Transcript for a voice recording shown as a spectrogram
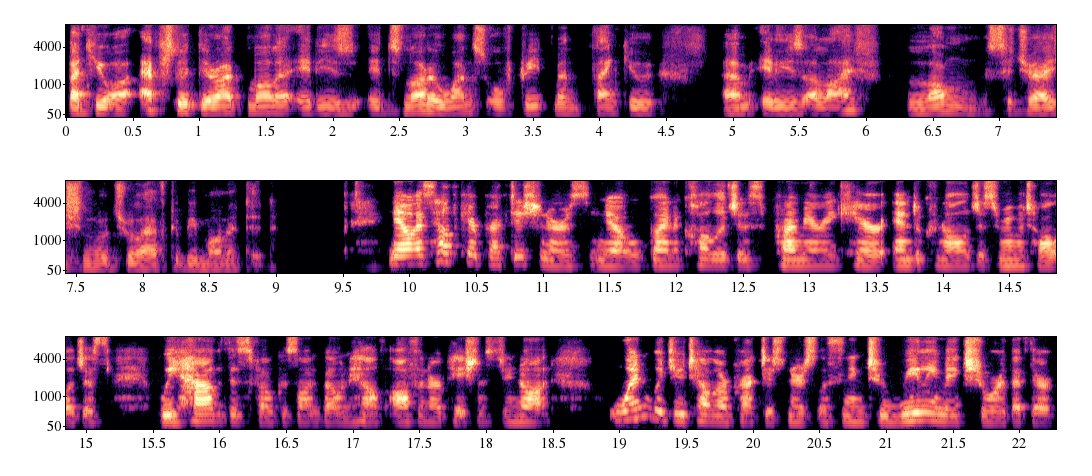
But you are absolutely right, Marla. It is, it's not a once-off treatment. Thank you. Um, it is a lifelong situation which will have to be monitored. Now, as healthcare practitioners, you know, gynecologists, primary care, endocrinologists, rheumatologists, we have this focus on bone health. Often our patients do not. When would you tell our practitioners listening to really make sure that they're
